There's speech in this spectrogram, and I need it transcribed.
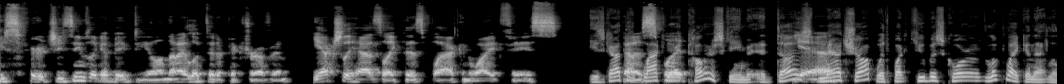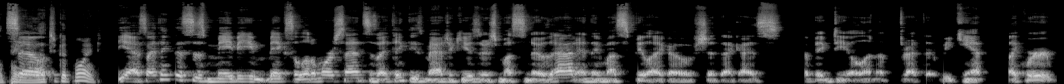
research. He seems like a big deal. And then I looked at a picture of him. He actually has like this black and white face. He's got that black and white color scheme. It does Yeah. match up with what Cuba's Core looked like in that little panel. So- That's a good point. Yeah, so I think this is maybe makes a little more sense. Is I think these magic users must know that, and they must be like, "Oh shit, that guy's a big deal and a threat that we can't like. We're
